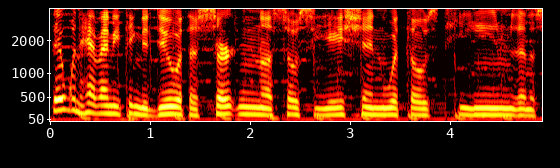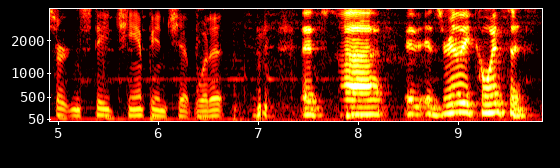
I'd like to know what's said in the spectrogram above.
They wouldn't have anything to do with a certain association with those teams and a certain state championship, would it? it's uh, it, it's really coincidence,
